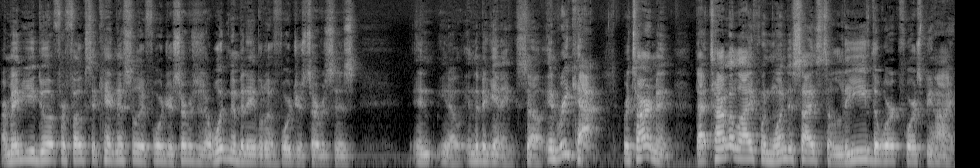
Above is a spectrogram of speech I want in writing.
or maybe you do it for folks that can't necessarily afford your services or wouldn't have been able to afford your services in you know in the beginning. So in recap, retirement, that time of life when one decides to leave the workforce behind.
